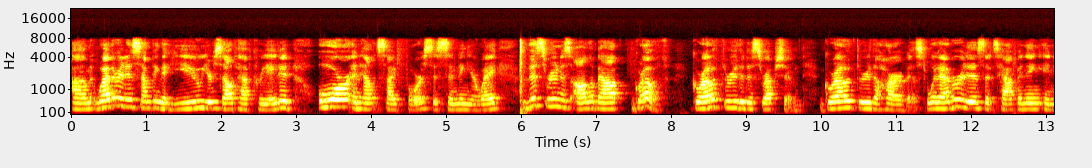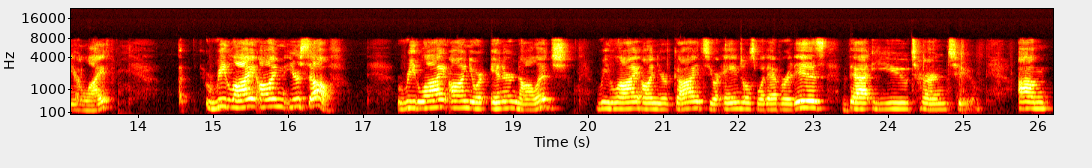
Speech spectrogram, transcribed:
Um, whether it is something that you yourself have created or an outside force is sending your way, this rune is all about growth. Grow through the disruption, grow through the harvest. Whatever it is that's happening in your life, rely on yourself. Rely on your inner knowledge. Rely on your guides, your angels, whatever it is that you turn to. Um,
